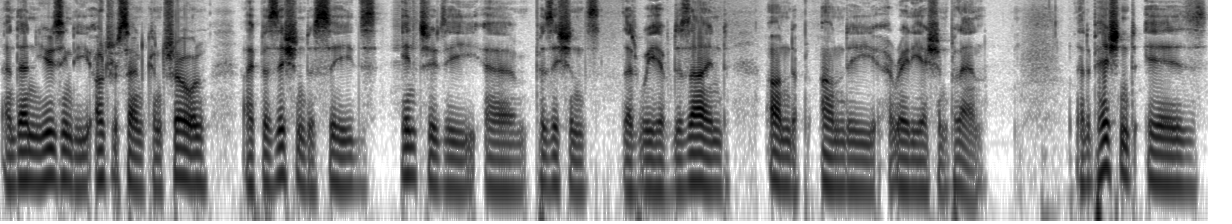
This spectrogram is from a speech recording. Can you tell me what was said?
and then using the ultrasound control, I position the seeds into the um, positions that we have designed on the on the radiation plan. Now the patient is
